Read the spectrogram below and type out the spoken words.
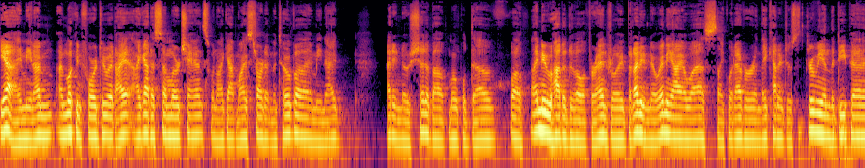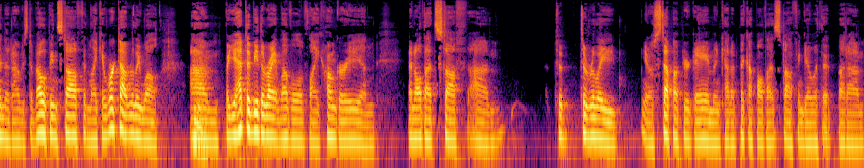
yeah, I mean, I'm I'm looking forward to it. I, I got a similar chance when I got my start at Metova. I mean, I I didn't know shit about mobile dev. Well, I knew how to develop for Android, but I didn't know any iOS, like whatever. And they kind of just threw me in the deep end, and I was developing stuff, and like it worked out really well. Um, but you have to be the right level of like hungry and and all that stuff um, to to really you know step up your game and kind of pick up all that stuff and go with it. But um,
